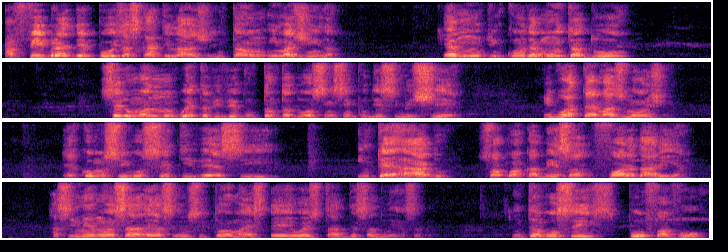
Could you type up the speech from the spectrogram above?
a fibra depois as cartilagens. Então imagina, é muito incômodo, é muita dor. O ser humano não aguenta viver com tanta dor assim sem poder se mexer. E vou até mais longe. É como se você tivesse enterrado só com a cabeça fora da areia. Assim mesmo essa, essa, o sintoma é, é o resultado dessa doença. Então vocês, por favor,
